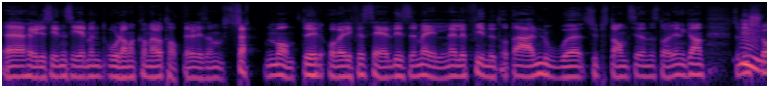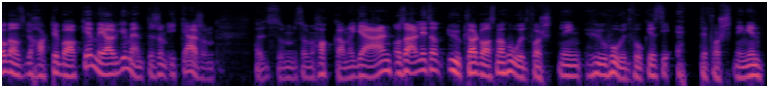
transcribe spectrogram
Eh, høyresiden sier men hvordan kan dere ha tatt dere liksom 17 måneder å verifisere disse mailene eller finne ut at det er noe substans i denne storyen? ikke sant? Så de mm. slår ganske hardt tilbake med argumenter som ikke er sånn som, som hakkande gæren. Og så er det litt sånn uklart hva som er hovedfokus i etterforskningen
